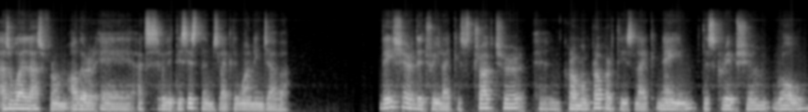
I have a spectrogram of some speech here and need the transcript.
as well as from other uh, accessibility systems like the one in Java. They share the tree like structure and common properties like name, description, role.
